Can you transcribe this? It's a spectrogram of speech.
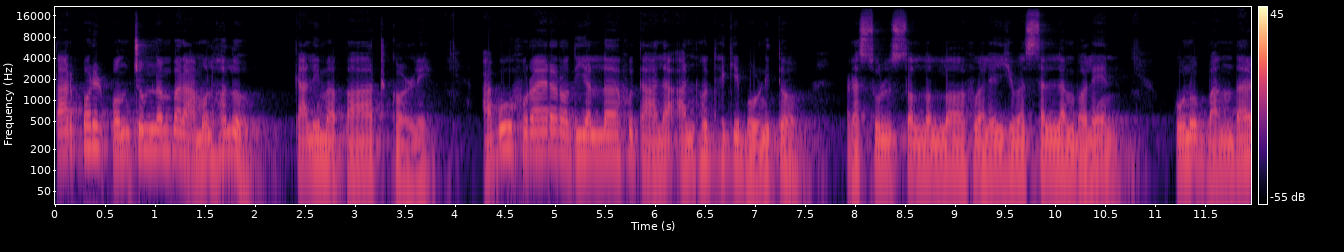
তারপরের পঞ্চম নম্বর আমল হলো কালিমা পাঠ করলে। আবু হুরায়রা রদিয়াল্লাহু তালা আনহু থেকে বর্ণিত রাসুল সাল্লাহু আলহিউসাল্লাম বলেন, কোনো বান্দার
